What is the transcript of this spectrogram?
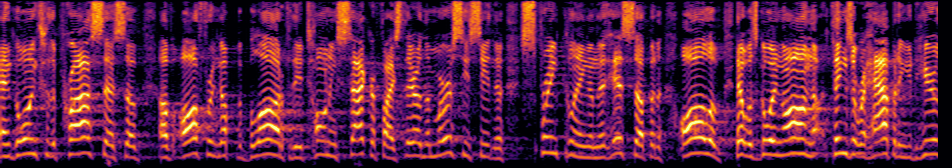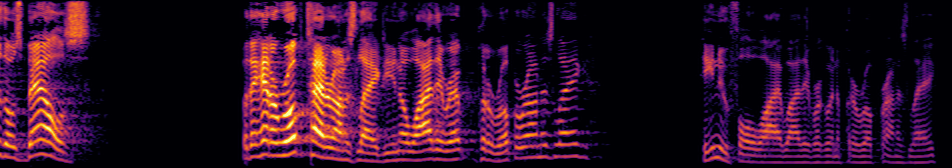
and going through the process of, of offering up the blood for the atoning sacrifice there on the mercy seat and the sprinkling and the hyssop and all of that was going on, the things that were happening, you'd hear those bells. But they had a rope tied around his leg. Do you know why they put a rope around his leg? He knew full why why they were going to put a rope around his leg.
